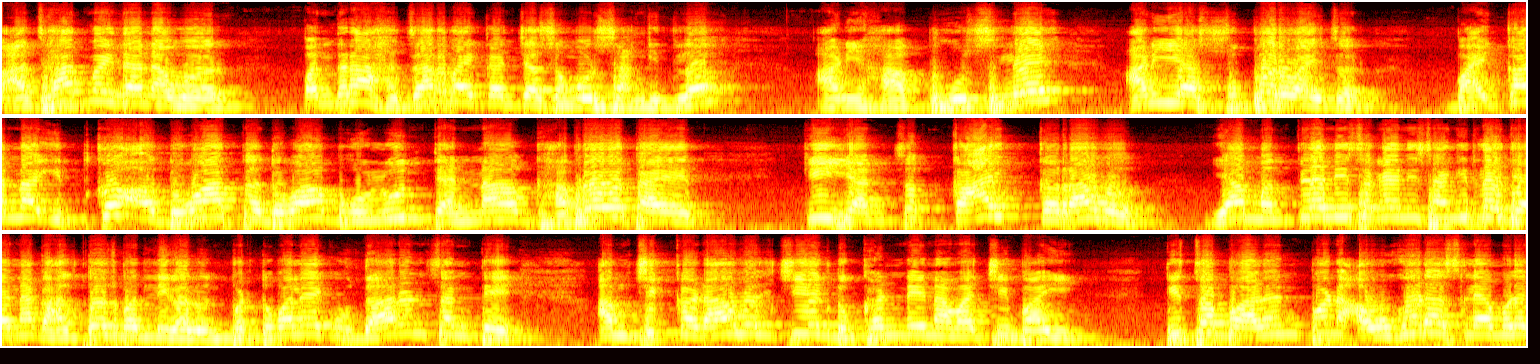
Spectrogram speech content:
आझाद मैदानावर पंधरा हजार बायकांच्या समोर सांगितलं आणि हा भोसले आणि या सुपरवायझर बायकांना इतकं अधवा तधवा बोलून त्यांना घाबरवत आहेत की यांचं काय करावं? या मंत्र्यांनी सगळ्यांनी सांगितलंय त्यांना घालतोच बदली घालून. पण तुम्हाला एक उदाहरण सांगते. आमची कडावलची एक दुखंडे नावाची बाई तिचं बाळणपण अवघड असल्यामुळे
